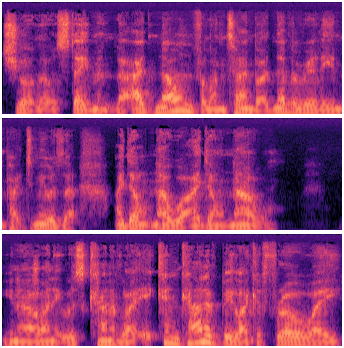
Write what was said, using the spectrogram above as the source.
short little statement that I'd known for a long time, but had never really impacted me was that I don't know what I don't know, you know, and it was kind of like, it can kind of be like a throwaway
